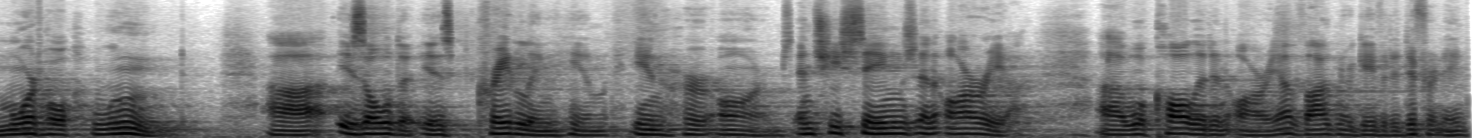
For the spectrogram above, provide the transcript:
mortal wound. Uh, Isolde is cradling him in her arms, and she sings an aria. Uh, we'll call it an aria. Wagner gave it a different name.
